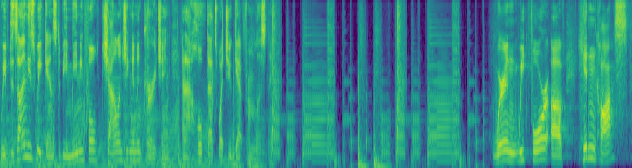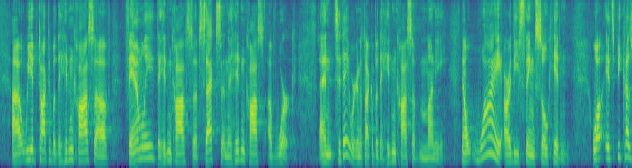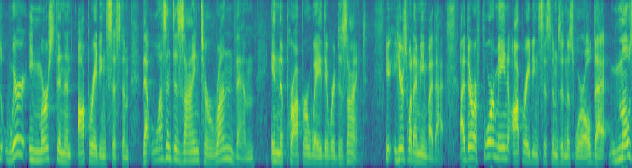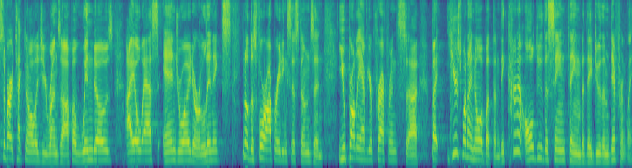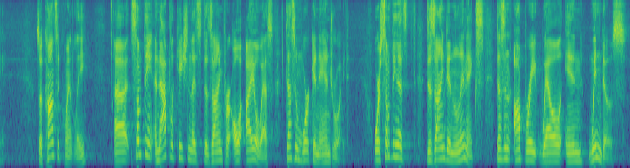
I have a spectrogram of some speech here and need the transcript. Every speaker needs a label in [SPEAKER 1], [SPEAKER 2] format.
[SPEAKER 1] We've designed these weekends to be meaningful, challenging, and encouraging, and I hope that's what you get from listening. We're in week four of hidden costs. Uh, we have talked about the hidden costs of family, the hidden costs of sex, and the hidden costs of work. And today we're going to talk about the hidden costs of money. Now, why are these things so hidden? Well, it's because we're immersed in an operating system that wasn't designed to run them in the proper way they were designed. Here's what I mean by that. Uh, there are four main operating systems in this world that most of our technology runs off of Windows, iOS, Android, or Linux. You know, those four operating systems, and you probably have your preference. Uh, but here's what I know about them they kind of all do the same thing, but they do them differently. So, consequently, uh, something, an application that's designed for iOS doesn't work in Android. Or something that's designed in Linux doesn't operate well in Windows.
